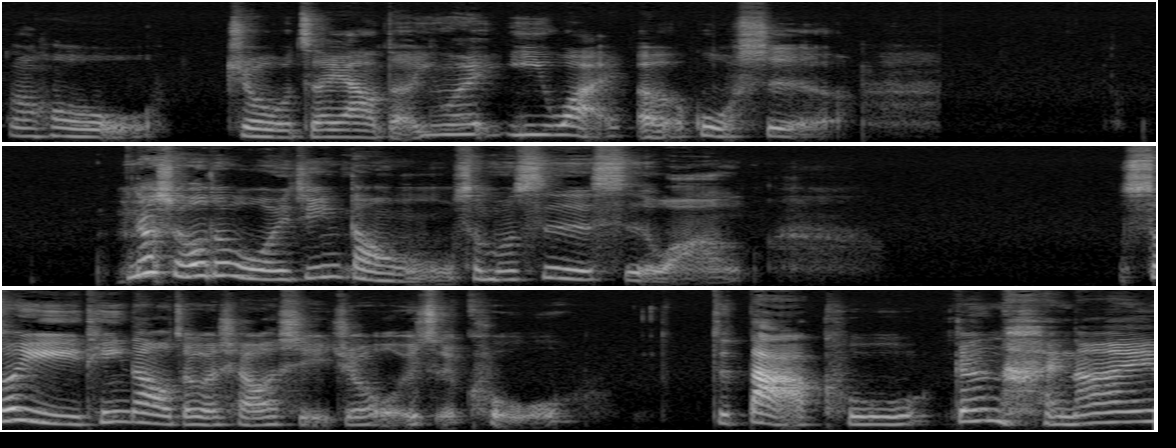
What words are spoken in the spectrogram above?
然后就这样的因为意外而过世了。那时候的我已经懂什么是死亡，所以听到这个消息就一直哭。就大哭，跟奶奶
